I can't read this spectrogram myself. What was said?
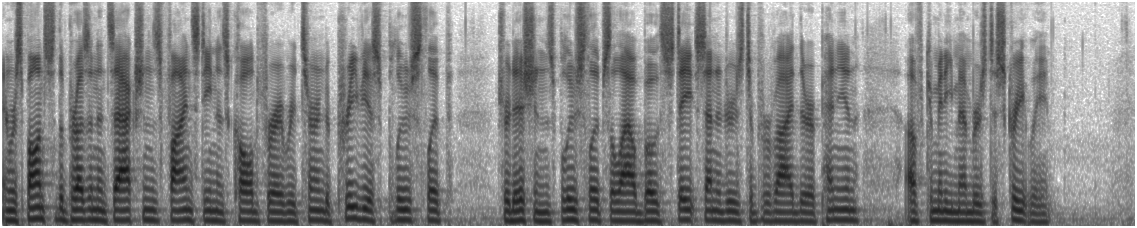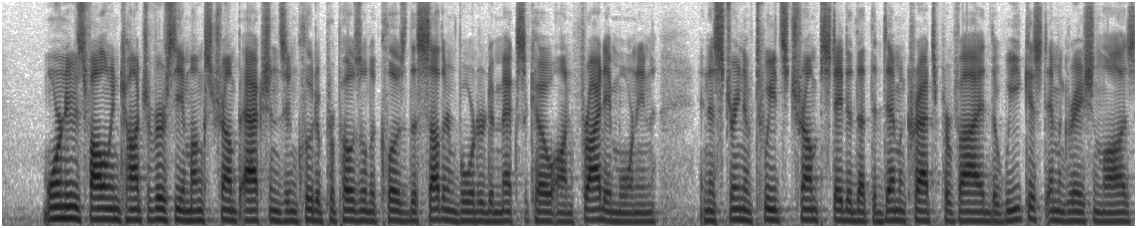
In response to the president's actions, Feinstein has called for a return to previous blue slip traditions. Blue slips allow both state senators to provide their opinion of committee members discreetly. More news following controversy amongst Trump actions include a proposal to close the southern border to Mexico on Friday morning. In a string of tweets, Trump stated that the Democrats provide the weakest immigration laws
